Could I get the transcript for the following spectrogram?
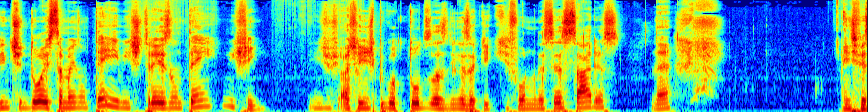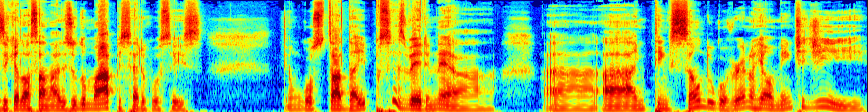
22 também não tem, 23 não tem, enfim. acho que a gente pegou todas as linhas aqui que foram necessárias, né? A gente fez aqui a nossa análise do mapa, espero que vocês tenham gostado aí, para vocês verem, né? A, a, a intenção do governo realmente de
